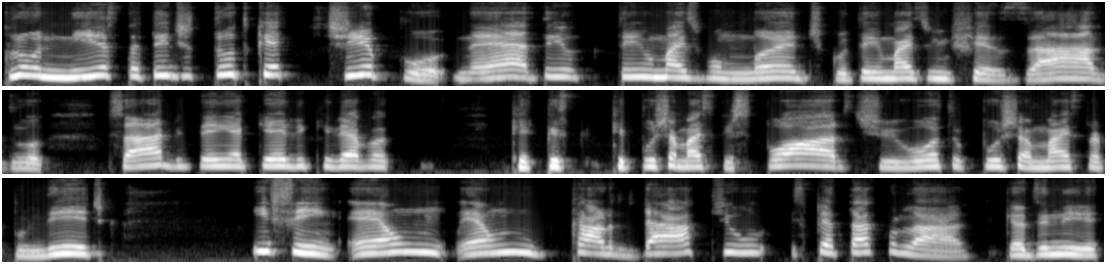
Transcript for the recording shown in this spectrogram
cronista, tem de tudo que é tipo, né? Tem, tem o mais romântico, tem o mais enfesado, sabe? Tem aquele que leva que, que, que puxa mais para esporte, o outro puxa mais para política. Enfim, é um, é um cardápio espetacular. Quer dizer,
